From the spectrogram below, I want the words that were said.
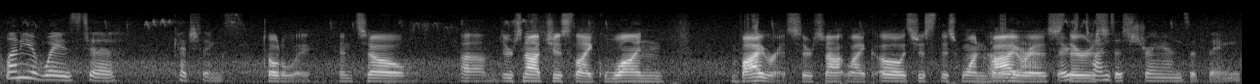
Plenty of ways to catch things. totally. And so um, there's not just like one virus. There's not like, oh, it's just this one Oh, yeah. virus. There's, tons of strands of things.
